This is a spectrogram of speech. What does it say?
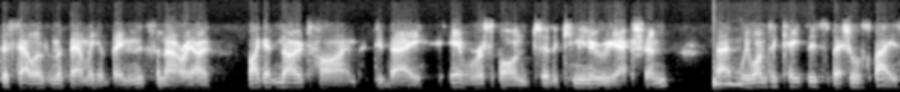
the sellers and the family have been in this scenario. Like at no time did they ever respond to the community reaction that mm-hmm. we want to keep this special space.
